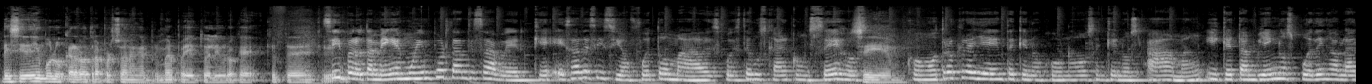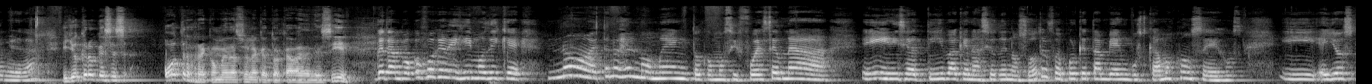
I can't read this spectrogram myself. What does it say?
decides involucrar a otra persona en el primer proyecto de libro que, que ustedes escribieron. Sí, pero también es muy importante saber que esa decisión fue tomada después de buscar consejos Sí. con otros creyentes que nos conocen, que nos aman y que también nos pueden hablar, ¿verdad? Y yo creo que esa es otra recomendación la que tú acabas de decir. Que tampoco fue que dijimos de que no, este no es el momento, como si fuese una eh, iniciativa que nació de nosotros, fue porque también buscamos consejos y ellos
